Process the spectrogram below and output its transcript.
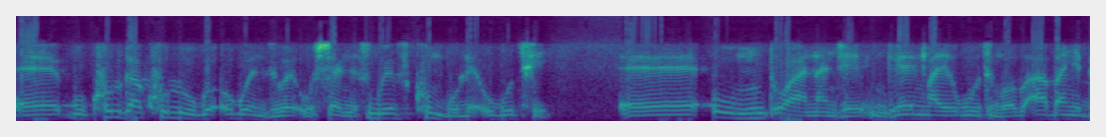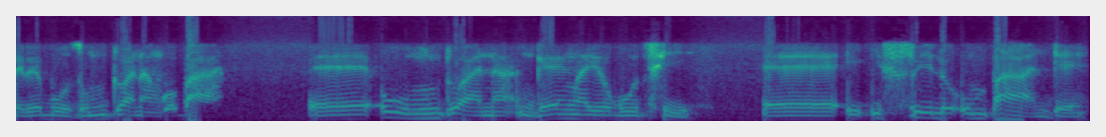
Eh kukhulu kakhulu okwenziwe ushenge sibuye sikhumbule ukuthi eh umntwana nje ngenxa yokuthi ngoba abanye bebebuza umntwana ngobani. Eh umntwana ngenxa yokuthi eh isilo umpande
